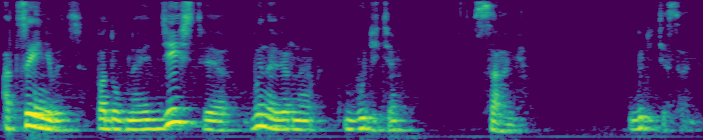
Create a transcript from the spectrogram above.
оценивать подобное действие вы, наверное, будете сами. Будете сами.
